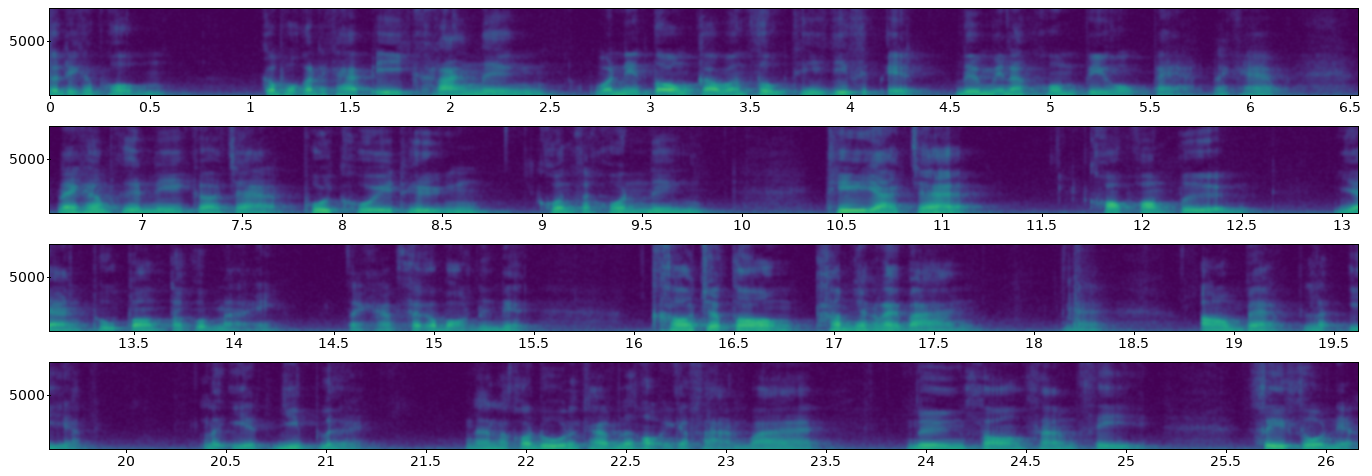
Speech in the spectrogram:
สวัสดีครับผม ก็พบกันนะครับอีกครั้งหนึ่ง วันนี้ตรงกับวันศุกร์ที่ 21 เดือนมีนาคมปี 68 นะครับ ในค่ำคืนนี้ก็จะพูดคุยถึงคนสักคนหนึ่ง ที่อยากจะครอบครองปืนอย่างถูกต้องตามกฎหมายนะครับสักกระบอกหนึ่งเนี่ยเขาจะต้องทำอย่างไรบ้างนะเอาแบบละเอียดละเอียดยิบเลยนะแล้วก็ดูนะครับเรื่องของเอกสารว่า 1 2 3 4 4 ส่วนเนี่ย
